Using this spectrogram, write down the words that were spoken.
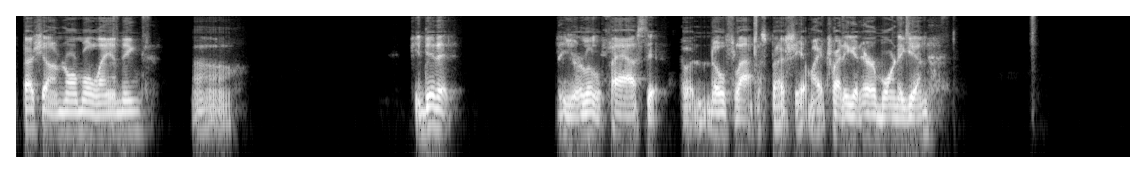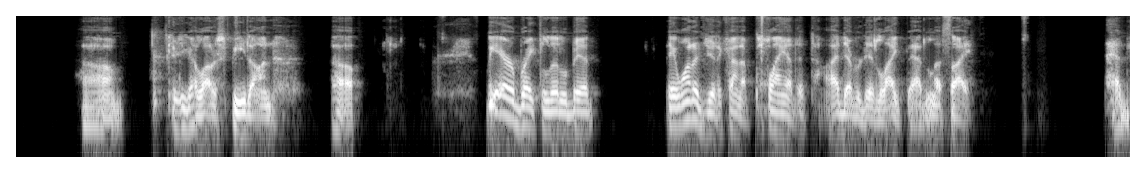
especially on a normal landing. Uh, if you did it, you're a little fast. It, no flap, especially, it might try to get airborne again because um, you got a lot of speed on. Uh, we air braked a little bit. They wanted you to kind of plant it. I never did like that unless I had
